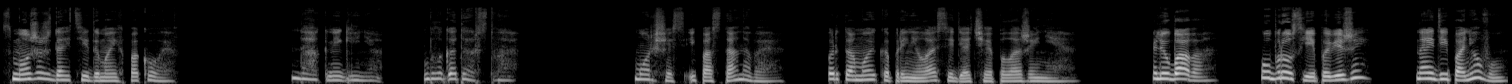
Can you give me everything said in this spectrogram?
«Сможешь дойти до моих покоев?» «Да, княгиня, благодарствую». Морщась и постановая, портомойка приняла сидячее положение. «Любава, убрус ей повяжи Найди Панёву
